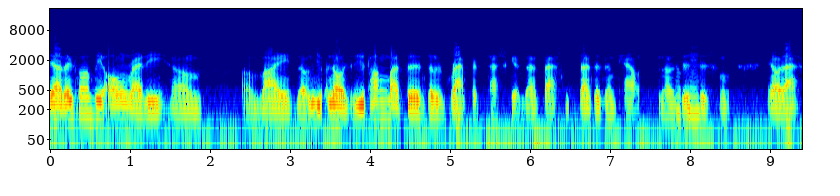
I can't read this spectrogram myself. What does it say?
yeah, they're going to be all ready um, uh, by no, you, no. You're talking about the, the rapid test kit. That that that doesn't count. No, Okay. this is you know that's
